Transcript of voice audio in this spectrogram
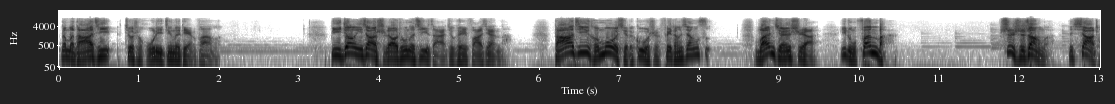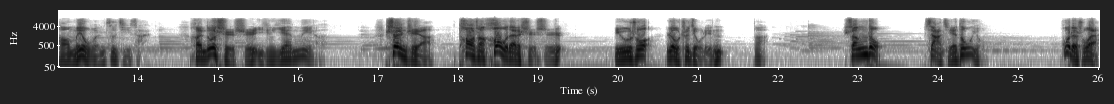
那么妲己就是狐狸精的典范了。比较一下史料中的记载，就可以发现呢，妲己和墨写的故事非常相似，完全是啊一种翻版。事实上呢，夏朝没有文字记载，很多史实已经湮灭了，甚至啊套上后代的史实，比如说肉吃九鳞啊、商纣、夏桀都有，或者说呀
